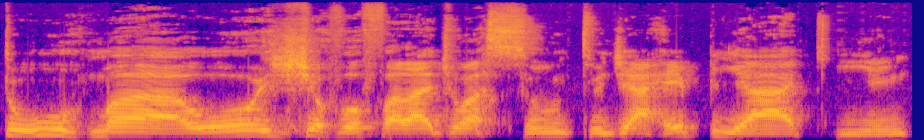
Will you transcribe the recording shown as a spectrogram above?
Turma, hoje eu vou falar de um assunto de arrepiar aqui, hein?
